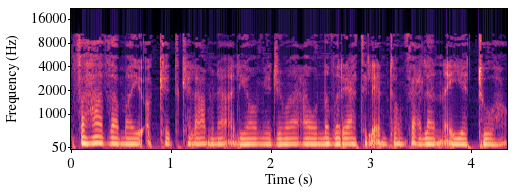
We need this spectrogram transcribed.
فهذا ما يؤكد كلامنا اليوم يا جماعة والنظريات اللي أنتم فعلا أيدتوها.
